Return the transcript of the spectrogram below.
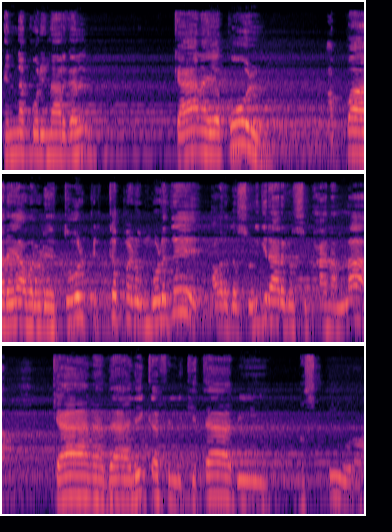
என்ன கூறினார்கள்? கேன யகூல். அப்பாறு அவருடைய தோல் பிற்கப்படும் பொழுது அவர்கள் சொல்கிறார்கள் சுபான் அல்லா கேன தலிகபில் கிதாபி மஸ்கூரா.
